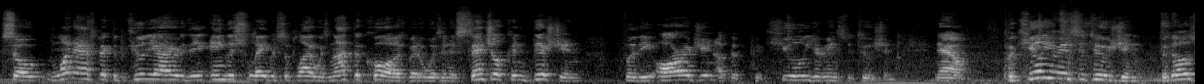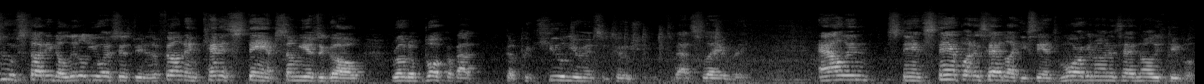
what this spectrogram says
so one aspect, the peculiarity of the English labor supply was not the cause, but it was an essential condition for the origin of the peculiar institution. Now, peculiar institution, for those who have studied a little U.S. history, there's a fellow named Kenneth Stampp some years ago wrote a book about the peculiar institution. It's about slavery. Allen stands Stampp on his head like he stands Morgan on his head and all these people.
